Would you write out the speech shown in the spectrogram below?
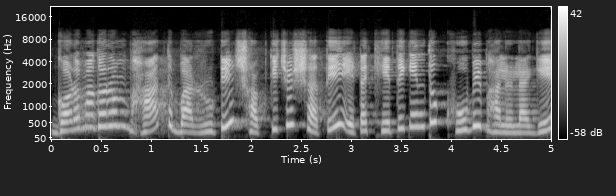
গরমা গরম ভাত বা রুটি সব কিছুর সাথে এটা খেতে কিন্তু খুবই ভালো লাগে।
